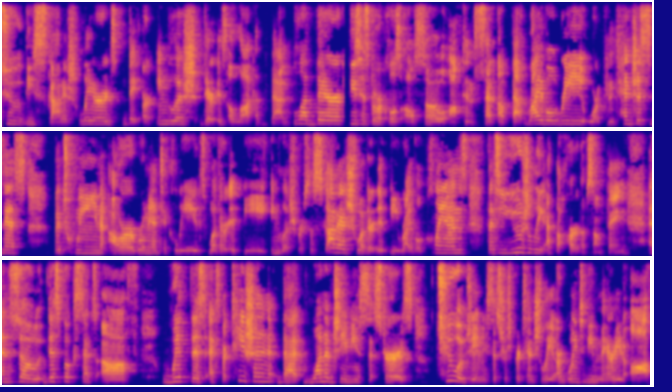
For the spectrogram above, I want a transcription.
to the Scottish lairds. They are English. There is a lot of bad blood there. These historicals also often set up that rivalry or contentiousness between our romantic leads, whether it be English versus Scottish, whether it be rival clans, that's usually at the heart of something. And so this book sets off with this expectation that one of Jamie's sisters two of Jamie's sisters potentially are going to be married off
